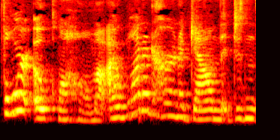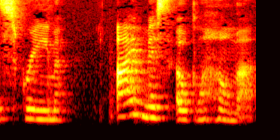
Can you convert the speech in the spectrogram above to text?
For Oklahoma, I wanted her in a gown that didn't scream, I miss Oklahoma.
